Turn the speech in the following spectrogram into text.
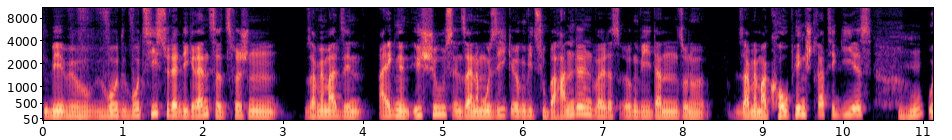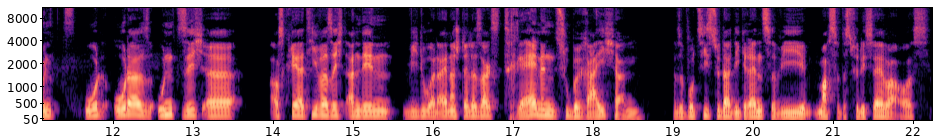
Wie, wo, wo ziehst du denn die Grenze zwischen, sagen wir mal, den eigenen Issues in seiner Musik irgendwie zu behandeln, weil das irgendwie dann so eine, sagen wir mal, Coping-Strategie ist Mhm. und oder und sich äh, aus kreativer Sicht an den, wie du an einer Stelle sagst, Tränen zu bereichern. Also wo ziehst du da die Grenze? Wie machst du das für dich selber aus?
